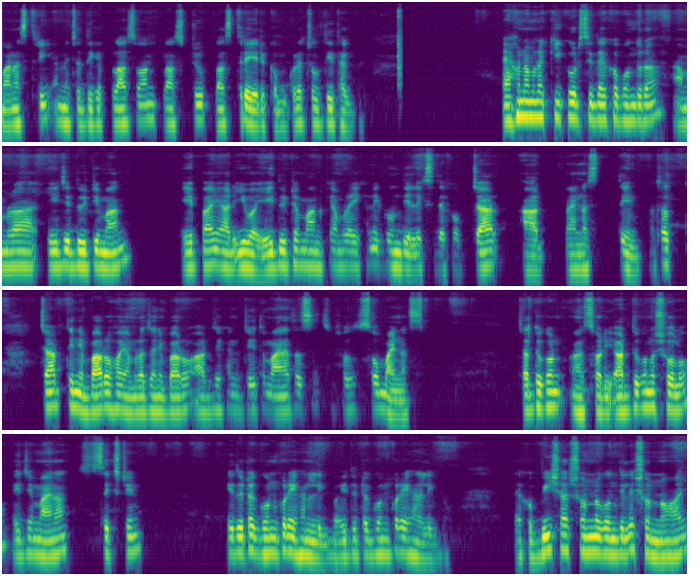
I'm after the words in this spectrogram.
minus three আর নিচের দিকে plus one plus two plus three এরকম করে চলতেই থাকবে। এখন আমরা কি করছি দেখো বন্ধুরা, আমরা এই যে দুইটি মান এ পাই আর ইউআই এই দুইটা মানকে আমরা এখানে গুণ দিয়ে লিখছি। দেখো, চার আট মাইনাস তিন, অর্থাৎ চার তিনে বারো হয়, আমরা জানি বারো, আর যেখানে যেহেতু মাইনাস আছে, সো মাইনাস চার দুগুণ সরি আট দুগুণ ষোলো, এই যে মাইনাস সিক্সটিন এই দুটা গুণ করে এখানে লিখব, এই দুটা গুণ করে এখানে লিখব। দেখো, বিশ আর শূন্য গুণ দিলে শূন্য হয়,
